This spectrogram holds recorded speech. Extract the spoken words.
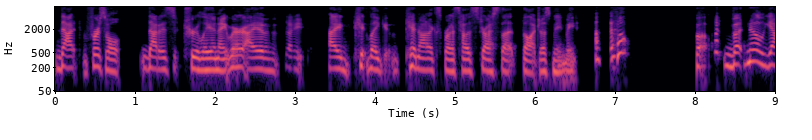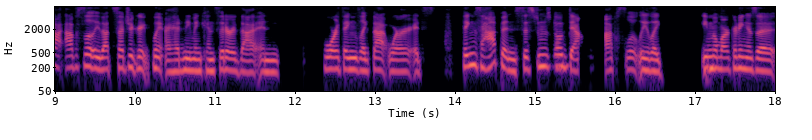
That, first of all, that is truly a nightmare. I have, I ca- like cannot express how stressed that thought just made me. but, but no, yeah, absolutely. That's such a great point. I hadn't even considered that. And for things like that, where it's things happen, systems go down. Absolutely. Like email mm-hmm. marketing is a,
